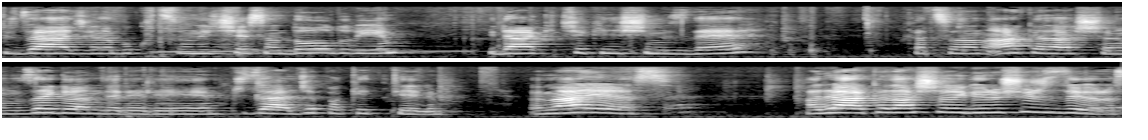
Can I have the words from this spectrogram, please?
güzelce bu kutunun içerisine doldurayım. Bir dahaki çekilişimizde katılan arkadaşlarımıza gönderelim. Güzelce paketleyelim. Ömer Yarız. Hadi arkadaşlara görüşürüz diyoruz.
